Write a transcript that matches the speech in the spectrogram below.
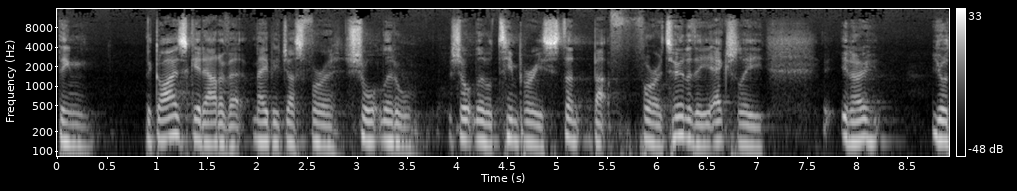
then the guys get out of it maybe just for a short little, short little temporary stint, but for eternity, actually, you know, your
